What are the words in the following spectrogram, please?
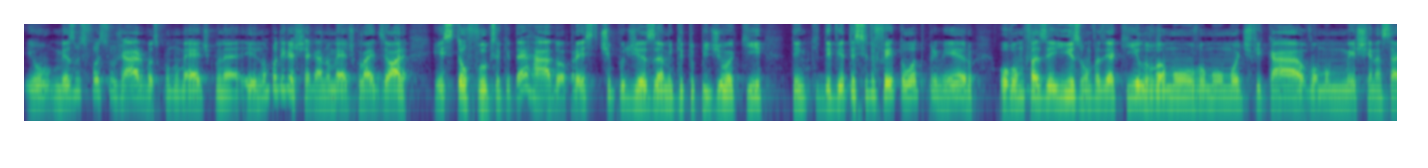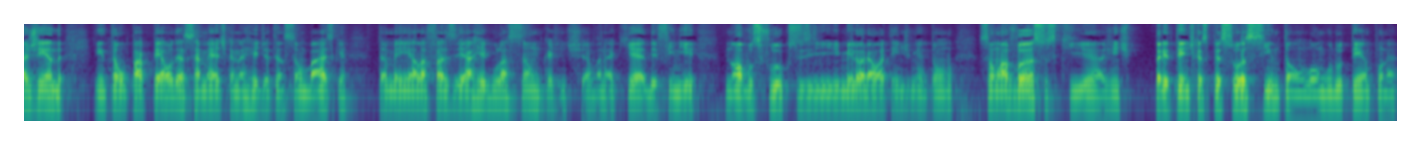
eu, mesmo se fosse o Jarbas como médico, né? Ele não poderia chegar no médico lá e dizer, olha, esse teu fluxo aqui tá errado, para esse tipo de exame que tu pediu aqui, tem que devia ter sido feito outro primeiro, ou vamos fazer isso, vamos fazer aquilo, vamos, vamos modificar, vamos mexer nessa agenda. Então, o papel dessa médica na rede de atenção básica também ela fazer a regulação que a gente chama, né? Que é definir novos fluxos e melhorar o atendimento. Então, são avanços que a gente pretende que as pessoas sintam ao longo do tempo, né?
